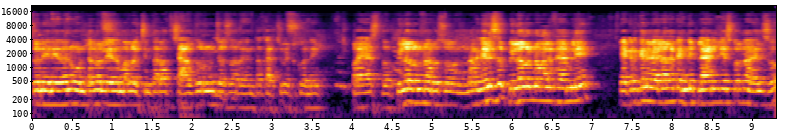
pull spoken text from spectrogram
సో నేను ఏదైనా ఉంటానో లేదో మళ్ళీ వచ్చిన తర్వాత చాలా దూరం నుంచి వస్తారు. ఎంత ఖర్చు పెట్టుకొని ప్రయాసతో పిల్లలు ఉన్నారు. సో నాకు తెలుసు పిల్లలు ఉన్న వాళ్ళ ఫ్యామిలీ ఎక్కడికైనా వెళ్ళాలంటే ఎన్ని ప్లాన్లు చేసుకోవాలో నాకు తెలుసు.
